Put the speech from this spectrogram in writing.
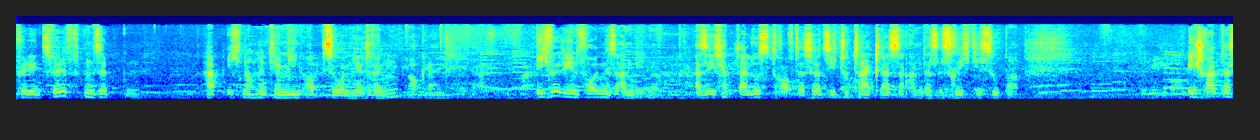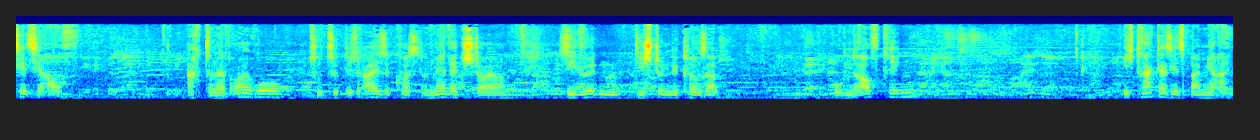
Für den 12.7. habe ich noch eine Terminoption hier drin. Okay. Ich würde Ihnen Folgendes anbieten. Also ich habe da Lust drauf. Das hört sich total klasse an. Das ist richtig super. Ich schreibe das jetzt hier auf. 800 Euro zuzüglich Reisekosten und Mehrwertsteuer. Sie würden die Stunde Close-Up obendrauf kriegen. Ich trage das jetzt bei mir ein.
